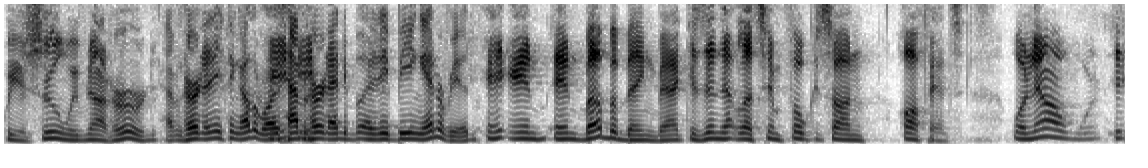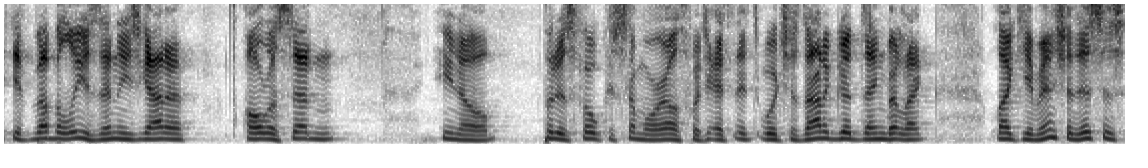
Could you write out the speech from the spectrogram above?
we assume we've not heard. Haven't heard anything otherwise. And- Haven't heard anybody being interviewed. and and, and Bubba being back because then that lets him focus on offense. Well, now if Bubba leaves, then he's got to all of a sudden you know, put his focus somewhere else, which it, it, which is not a good thing. But like like you mentioned, this is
